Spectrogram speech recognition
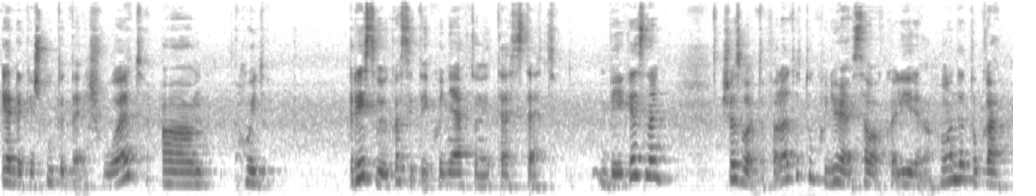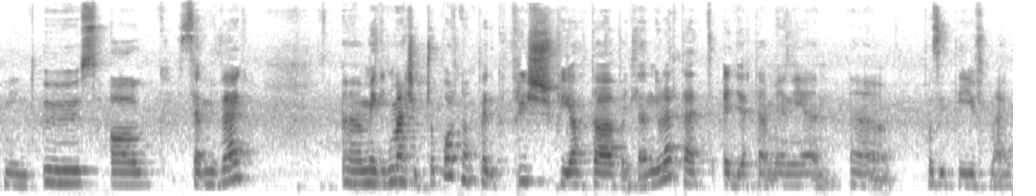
érdekes kutatás volt, hogy résztvevők azt hitték, hogy nyelvtani tesztet végeznek, és az volt a feladatuk, hogy olyan szavakkal írjanak mondatokat, mint ősz, ag, szemüveg, még egy másik csoportnak pedig friss, fiatal vagy lendület, tehát egyértelműen ilyen pozitív, meg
